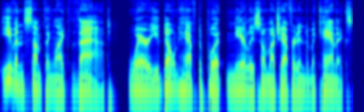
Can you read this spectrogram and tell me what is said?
Even something like that, where you don't have to put nearly so much effort into mechanics,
